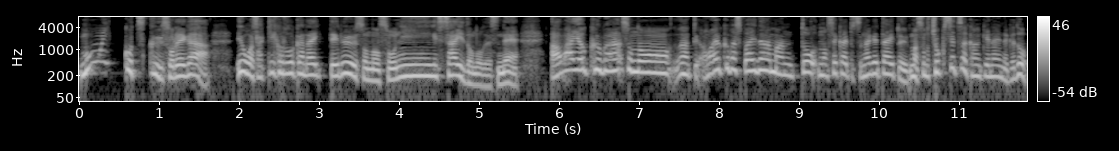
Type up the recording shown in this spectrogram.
もう1個つく、それが、要は先ほどから言ってる、そのソニーサイドのですね、あわよくば、その、なんて、あわよくばスパイダーマンとの世界とつなげたいという、まあその直接は関係ないんだけど、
